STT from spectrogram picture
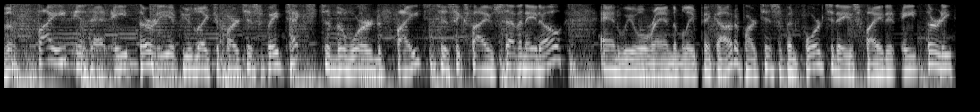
The fight is at 8.30. If you'd like to participate, text the word fight to 65780, oh, and we will randomly pick out a participant for today's fight at 8.30.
